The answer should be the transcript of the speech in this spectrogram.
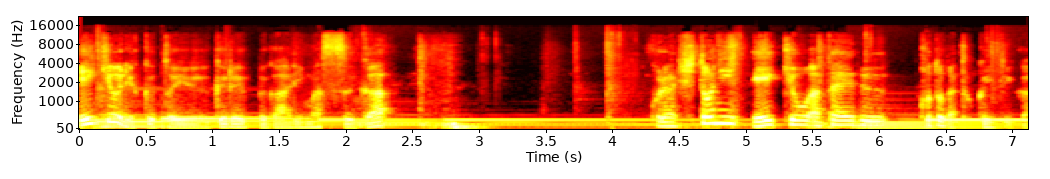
影響力というグループがありますがこれは人に影響を与えることが得意というか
